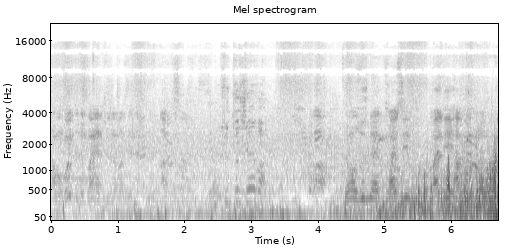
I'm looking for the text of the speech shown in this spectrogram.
Aber heute dabei, das ist aber sehr nett. Ja, so nett, weil die haben wir noch.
